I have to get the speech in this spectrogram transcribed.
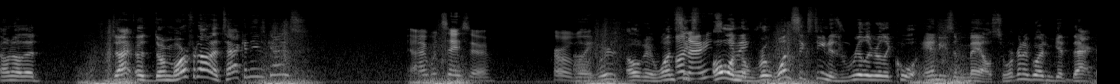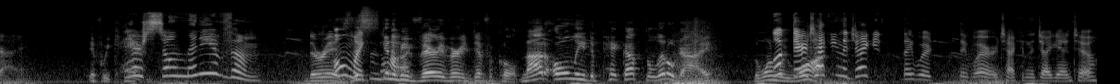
Oh no, the Di- uh, Morphodon attacking these guys? I would say so. Uh, Probably. where's, okay, 116. he's Oh, and the 116 is really, really cool. And he's a male, so we're gonna go ahead and get that guy. If we can. There's so many of them. There is. Oh my this is going to be very, very difficult. Not only to pick up the little guy, the one Look, they're want. attacking the gigant. They were. They were attacking the giganto.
